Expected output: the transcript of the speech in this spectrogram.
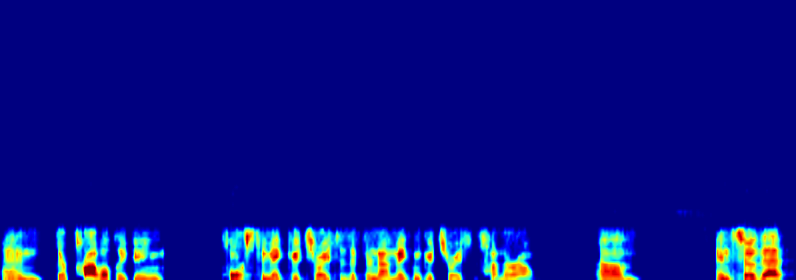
and they're probably being forced to make good choices if they're not making good choices on their own. Um, and so that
